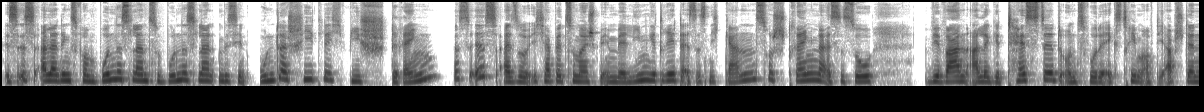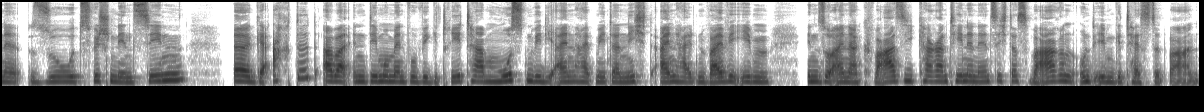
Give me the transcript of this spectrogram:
Es ist allerdings vom Bundesland zu Bundesland ein bisschen unterschiedlich, wie streng es ist. Also ich habe ja zum Beispiel in Berlin gedreht, da ist es nicht ganz so streng, da ist es so, wir waren alle getestet und es wurde extrem auf die Abstände so zwischen den Szenen äh, geachtet, aber in dem Moment, wo wir gedreht haben, mussten wir die eineinhalb Meter nicht einhalten, weil wir eben in so einer Quasi-Quarantäne, nennt sich das, waren und eben getestet waren.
